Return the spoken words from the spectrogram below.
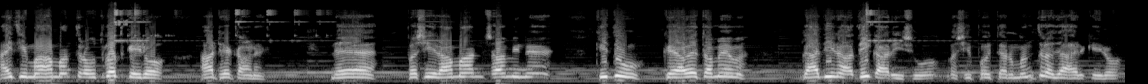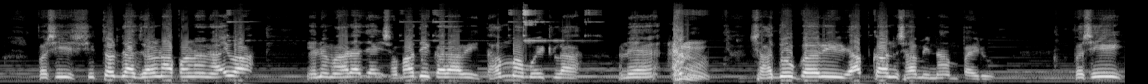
અહીંથી મહામંત્ર ઉદ્ગત કર્યો. આ ઠેકાણે. ને પછી રામાન સ્વામીને કીધું કે હવે તમે ગાદીના અધિકારી છો. પછી પોતાનો મંત્ર જાહેર કર્યો. પછી શીતળદા ઝરણાપણ આવ્યા. એને મહારાજે સમાધિ કરાવી, ધામમાં મોકલા અને સાધુ કરી વ્યાપકાન સ્વામી નામ પાડ્યું. પછી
